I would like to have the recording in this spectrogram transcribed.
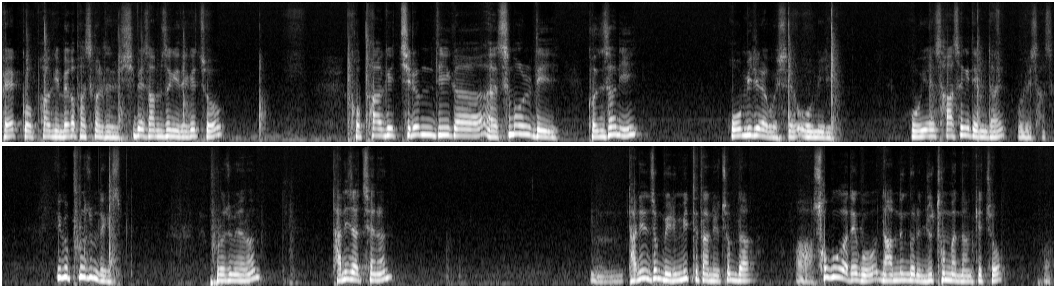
100 곱하기 메가파스칼 되는 10의 3승이 되겠죠. 곱하기 지름 D가 아, small D 권선이 5mm라고 했어요. 5mm. 5의 4승이 됩니다. 5의 4승. 이거 풀어주면 되겠습니다. 풀어주면은 단위 자체는 음, 단위는 전부 1m 단위로 좀더 어, 소거가 되고 남는 거는 뉴턴만 남겠죠. 어,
